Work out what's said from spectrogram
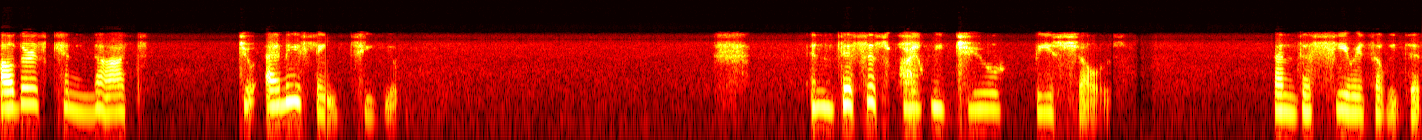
Others cannot do anything to you. And this is why we do these shows and the series that we did.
